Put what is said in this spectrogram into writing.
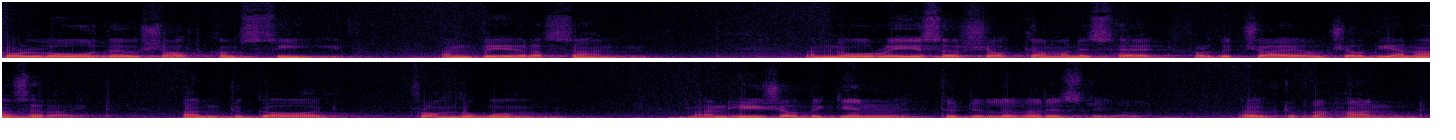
For lo, thou shalt conceive and bear a son and no razor shall come on his head, for the child shall be a Nazarite unto God from the womb. And he shall begin to deliver Israel out of the hand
